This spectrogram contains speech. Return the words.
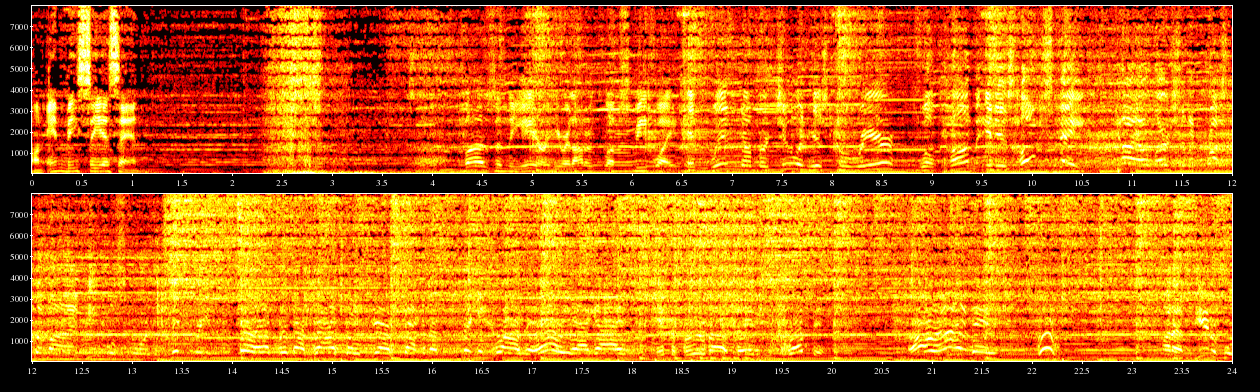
on NBCSN buzz in the air here at Auto Club Speedway. And win number two in his career will come in his home state. Kyle Larson across the line. He will score the victory. Put that plastic dress back in the freaking closet. Hell yeah, guys. Get the broom out, baby. Swept it. All right, baby. Woo! On a beautiful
